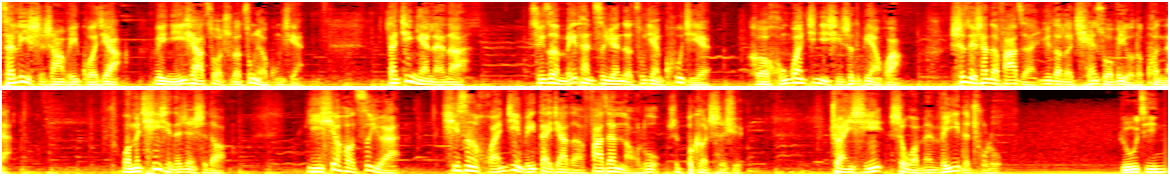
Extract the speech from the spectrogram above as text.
在历史上为国家、为宁夏做出了重要贡献。但近年来呢，随着煤炭资源的逐渐枯竭和宏观经济形势的变化，石嘴山的发展遇到了前所未有的困难。我们清醒地认识到。以消耗资源、牺牲环境为代价的发展老路是不可持续，转型是我们唯一的出路。如今，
